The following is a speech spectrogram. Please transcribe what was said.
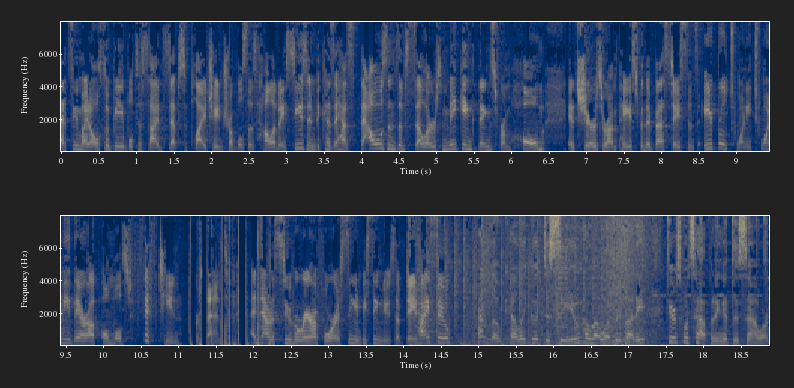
Etsy might also be able to sidestep supply chain troubles this holiday season because it has thousands of sellers making things from home home. Its shares are on pace for their best day since April 2020. They're up almost 15%. And now to Sue Herrera for a CNBC News update. Hi, Sue. Hello, Kelly. Good to see you. Hello, everybody. Here's what's happening at this hour.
